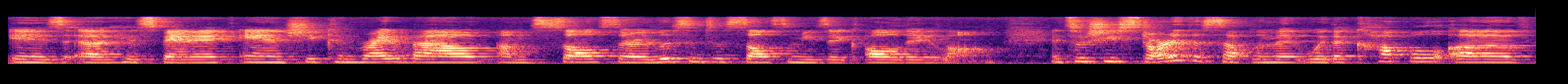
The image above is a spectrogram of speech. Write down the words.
is uh, Hispanic and she can write about um, salsa or listen to salsa music all day long. And so she started the supplement with a couple of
